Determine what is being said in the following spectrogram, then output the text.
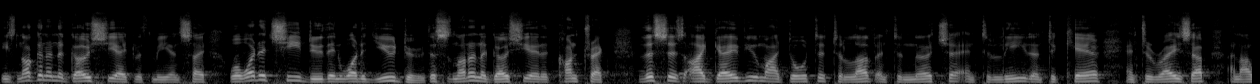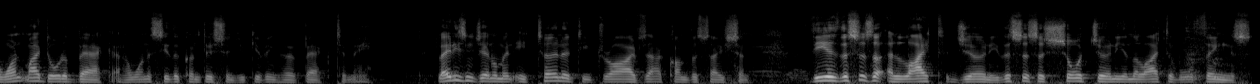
He's not going to negotiate with me and say, Well, what did she do? Then what did you do? This is not a negotiated contract. This is, I gave you my daughter to love and to nurture and to lead and to care and to raise up. And I want my daughter back. And I want to see the condition you're giving her back to me. Ladies and gentlemen, eternity drives our conversation. This is a light journey. This is a short journey in the light of all things.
